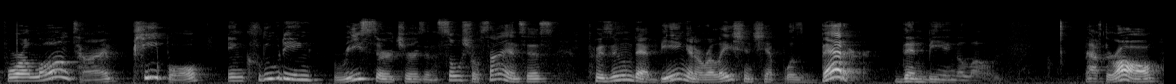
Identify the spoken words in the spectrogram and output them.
For a long time, people, including researchers and social scientists, presumed that being in a relationship was better than being alone. After all,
